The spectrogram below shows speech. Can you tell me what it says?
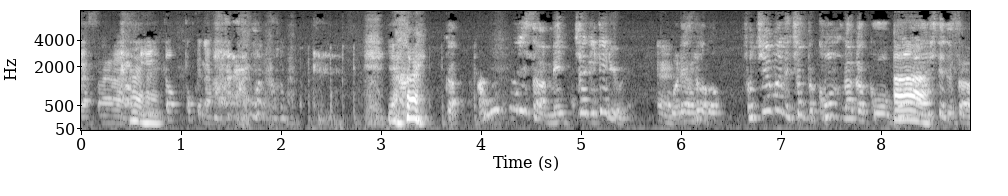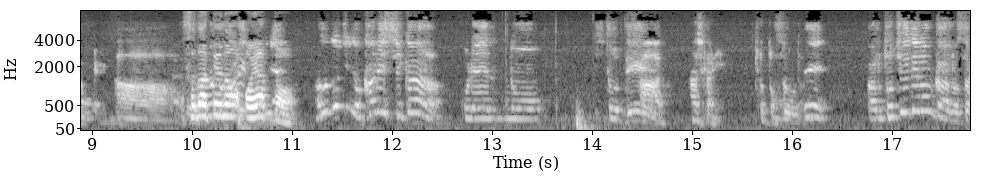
がさ、いはい。エイトっぽくなかった？やばい。なんかあの二人さめっちゃ似てるよね。うん。俺あの途中までちょっとこんなんかこう混乱しててさ。あー。育ての親と。あの時の彼氏がこれの人で。あー確かに。ちょっと思っそう。であの途中でなんかあのさ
